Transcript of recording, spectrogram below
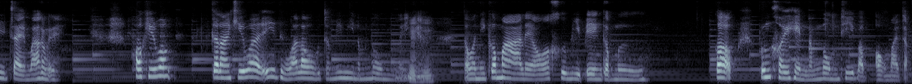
ดีใจมากเลยเพอคิดว่ากำลังคิดว่าเอ๊ะถึงว่าเราจะไม่มีน้ำนมอะไรอย่างอืเงี้ยมแต่วันนี้ก็มาแล้วก็คือบีบเองกับมือ ก็เพิ่งเคยเห็นน้ำนมที่แบบออกมาจาก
